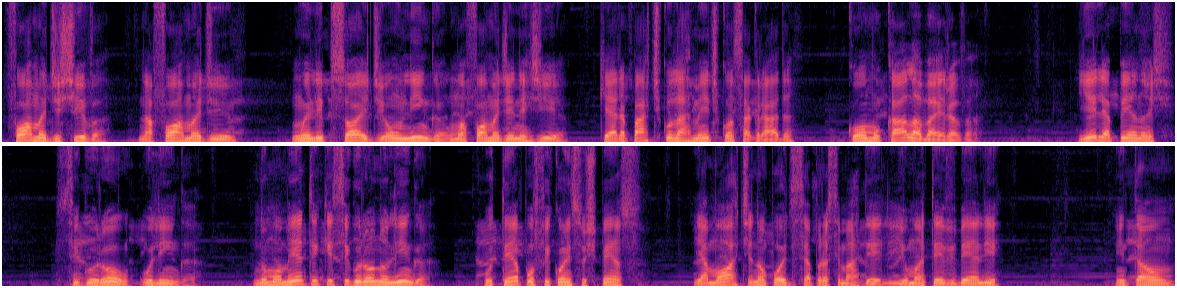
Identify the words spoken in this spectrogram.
forma de Shiva na forma de um elipsoide ou um linga, uma forma de energia, que era particularmente consagrada como Kala Bhairava. E ele apenas segurou o linga. No momento em que segurou no linga, o tempo ficou em suspenso e a morte não pôde se aproximar dele e o manteve bem ali. Então,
